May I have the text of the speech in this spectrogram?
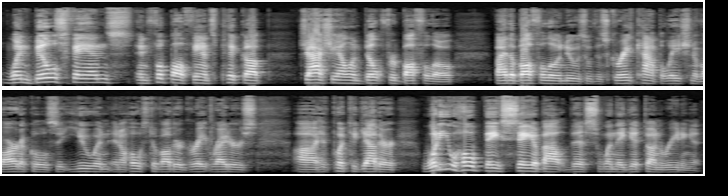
when Bills fans and football fans pick up Josh Allen Built for Buffalo by the Buffalo News with this great compilation of articles that you and, and a host of other great writers uh, have put together, what do you hope they say about this when they get done reading it?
